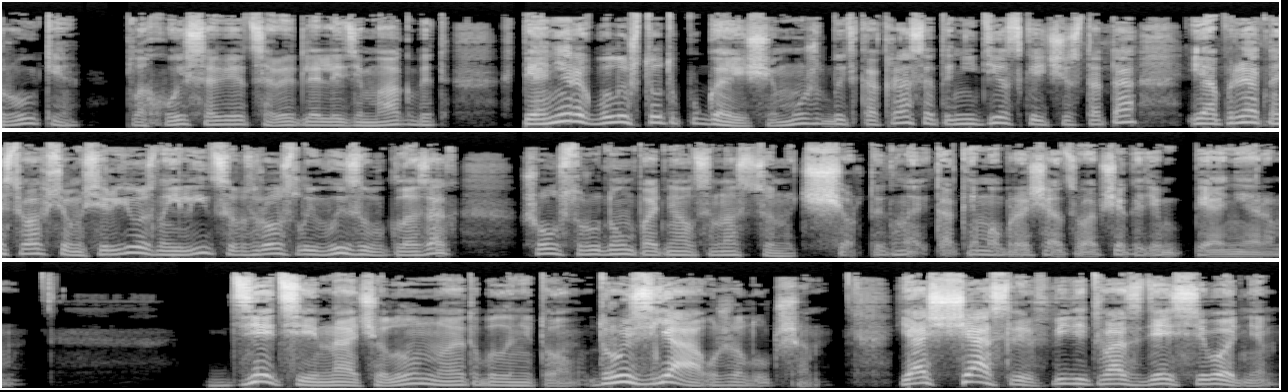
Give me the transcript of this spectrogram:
руки, Плохой совет, совет для леди Макбет. В пионерах было что-то пугающее. Может быть, как раз это не детская чистота и опрятность во всем. Серьезные лица, взрослый вызов в глазах. Шоу с трудом поднялся на сцену. Черт их знает, как ему обращаться вообще к этим пионерам. «Дети!» — начал он, но это было не то. «Друзья!» — уже лучше. «Я счастлив видеть вас здесь сегодня.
